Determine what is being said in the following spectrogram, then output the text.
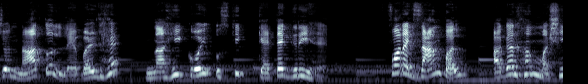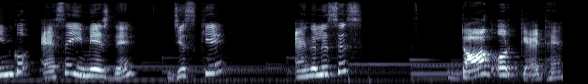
जो ना तो लेबल्ड है, ना ही कोई उसकी कैटेगरी है। फॉर एग्ज़ाम्पल अगर हम मशीन को ऐसे इमेज दें जिसके एनालिसिस डॉग और कैट हैं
